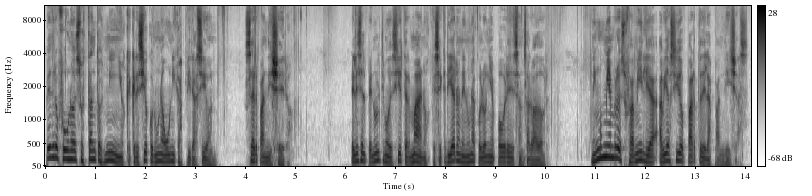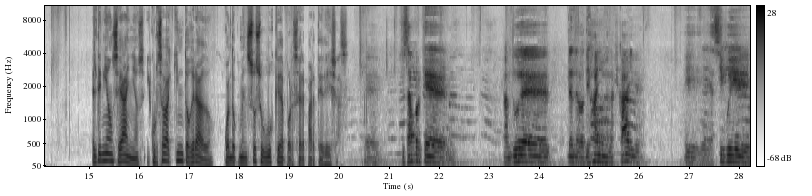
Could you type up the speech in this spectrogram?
Pedro fue uno de esos tantos niños que creció con una única aspiración, ser pandillero. Él es el penúltimo de siete hermanos que se criaron en una colonia pobre de San Salvador. Ningún miembro de su familia había sido parte de las pandillas. Él tenía 11 años y cursaba quinto grado cuando comenzó su búsqueda por ser parte de ellas. Eh, quizás porque anduve desde los 10 años en las calles y así fui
